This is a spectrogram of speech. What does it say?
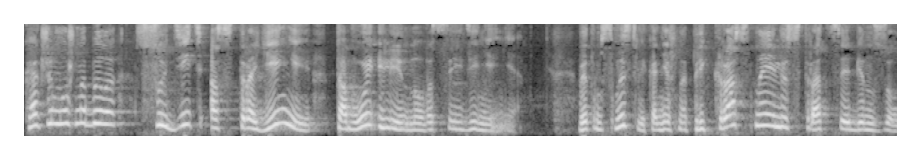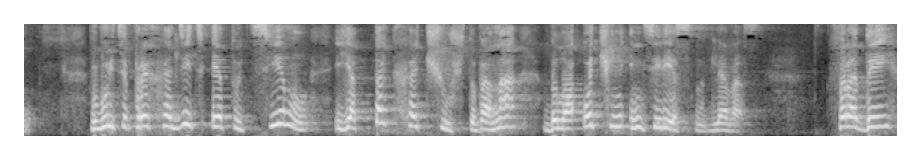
как же можно было судить о строении того или иного соединения? В этом смысле, конечно, прекрасная иллюстрация бензол. Вы будете проходить эту тему, и я так хочу, чтобы она была очень интересна для вас. Фарадей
